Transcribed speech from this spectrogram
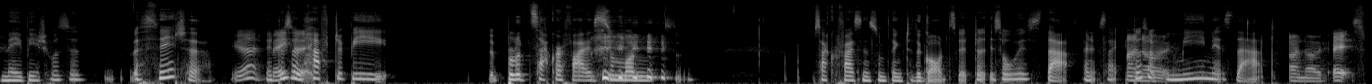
Maybe it was a, a theatre. Yeah, It doesn't have to be the blood sacrifice, someone sacrificing something to the gods. It, do- it's always that. And it's like, it I doesn't know. mean it's that. I know it's.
